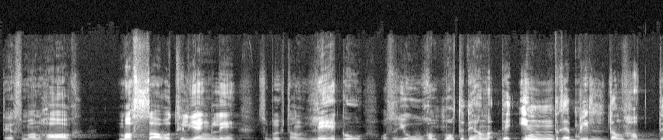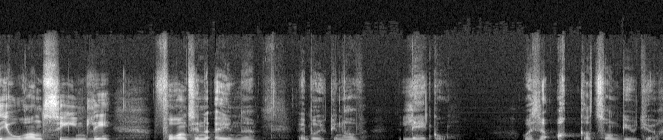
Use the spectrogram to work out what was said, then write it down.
det som han har masse av og tilgjengelig. Så brukte han Lego, og så gjorde han på en måte det, han, det indre bildet han hadde, gjorde han synlig foran sine øyne ved bruken av Lego. Og det er akkurat sånn Gud gjør.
